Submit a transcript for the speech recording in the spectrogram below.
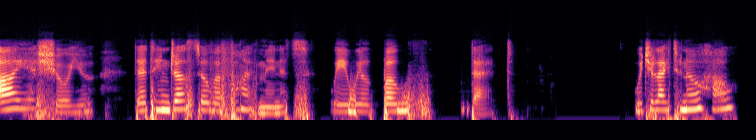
I assure you that in just over five minutes we will both dead. Would you like to know how?"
